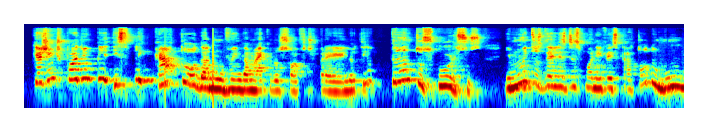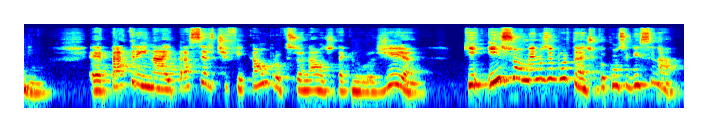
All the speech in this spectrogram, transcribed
Porque a gente pode explicar toda a nuvem da Microsoft para ele. Eu tenho tantos cursos, e muitos deles disponíveis para todo mundo, é, para treinar e para certificar um profissional de tecnologia, que isso é o menos importante, porque eu consigo ensinar.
